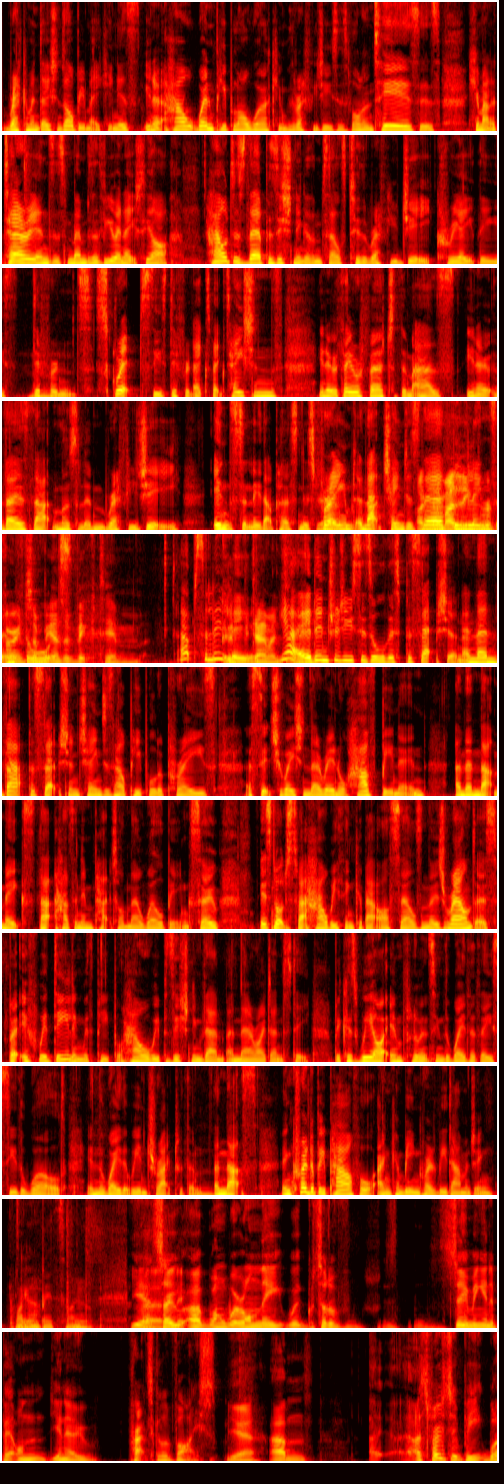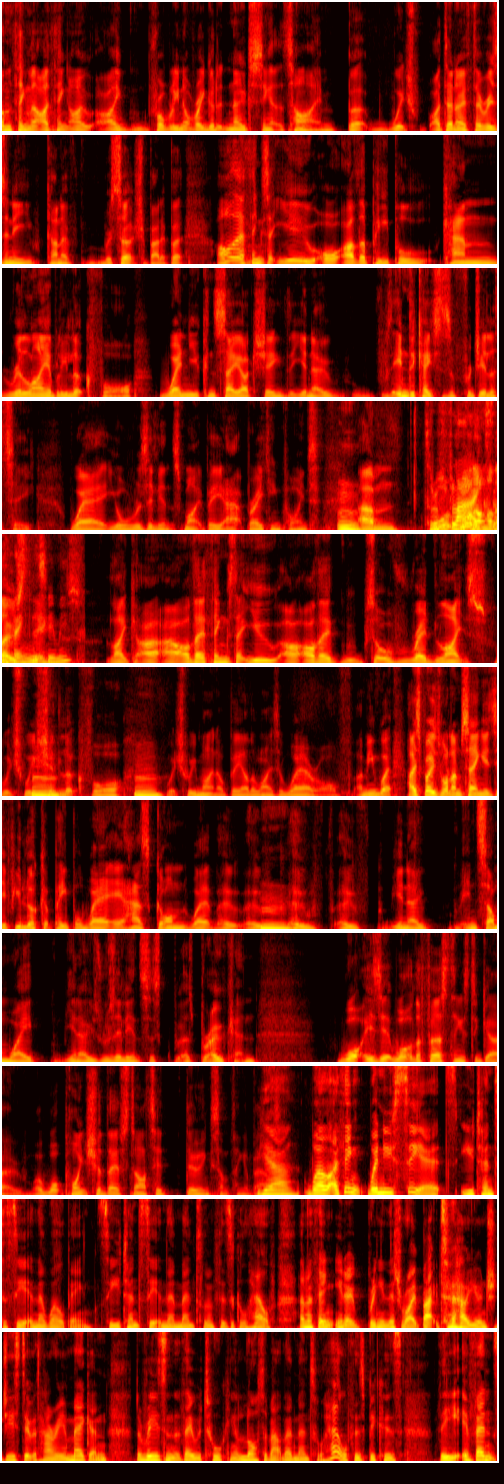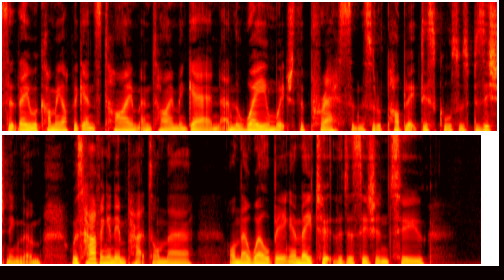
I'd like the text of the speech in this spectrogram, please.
recommendations I'll be making is, you know, how when people are working with refugees as volunteers, as humanitarians, as members of UNHCR, how does their positioning of themselves to the refugee create these hmm. different scripts, these different expectations? You know, if they refer to them as, you know, there's that Muslim refugee, instantly that person is framed, and that changes I their feelings referring and to somebody thoughts. as a victim. Absolutely. damaging. Yeah, it introduces all this perception, and then that perception changes how people appraise a situation they're in or have been in, and then that makes that has an impact on their well-being. So it's not just about how we think about ourselves and those around us, but if we're dealing with people, how are we positioning them and their identity? Because we are influencing the way that they see the world in the way that we interact with them, and that's incredibly powerful and can be incredibly damaging, right on both sides. Yeah. Uh, so uh, while we're on the, we're sort of zooming in a bit on you know practical advice. yeah Um, I, I suppose it'd be one thing that I think I I'm probably not very good at noticing at the time, but which I don't know if there is any kind of research about it. But are there things that you or other people can reliably look for when you can say actually that you know indicators of fragility? Where your resilience might be at breaking point. Um, Sort of what, flags what are and those things, you mean? Like, are, are there things that you are, are there sort of red lights which we Hmm. should look for, which we might not be otherwise aware of? I mean, where, I suppose what I'm saying is, if you look at people where it has gone, where who who Hmm. who who you know in some way you know whose resilience has, has broken, what is it? What are the first things to go? At what point should they have started doing something about it? Yeah. Well, I think when you see it, you tend to see it in their well-being. So you tend to see it in their mental and physical health. And I think, you know, bringing this right back to how you introduced it with Harry and Meghan, the reason that they were talking a lot about their mental health is because the events that they were coming up against time and time again and the way in which the press and the sort of public discourse was positioning them was having an impact on their on their well-being and they took the decision to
